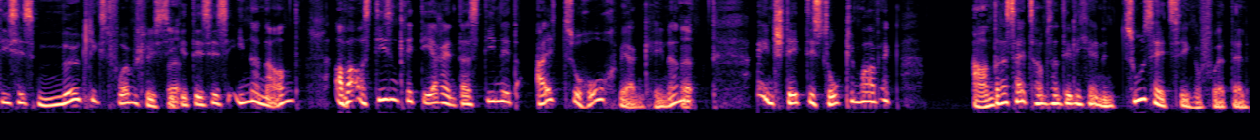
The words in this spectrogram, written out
dieses möglichst formschlüssige, ja. dieses Ineinander, aber aus diesen Kriterien, dass die nicht allzu hoch werden können, ja. entsteht das Sockelmauerwerk. Andererseits haben sie natürlich einen zusätzlichen Vorteil.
